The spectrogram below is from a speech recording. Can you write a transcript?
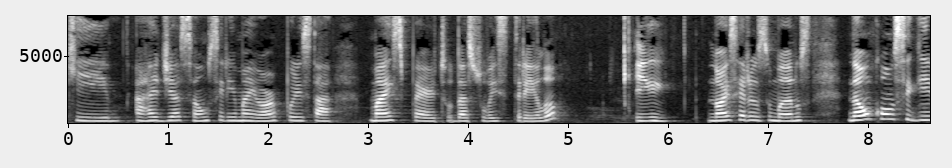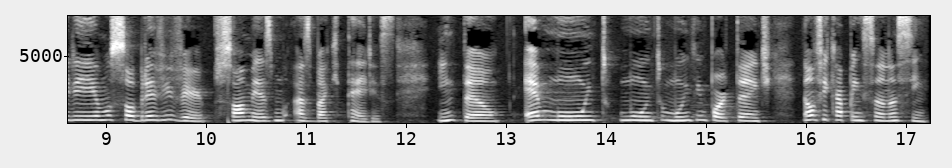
que a radiação seria maior por estar mais perto da sua estrela e nós seres humanos não conseguiríamos sobreviver, só mesmo as bactérias. Então, é muito, muito, muito importante não ficar pensando assim:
